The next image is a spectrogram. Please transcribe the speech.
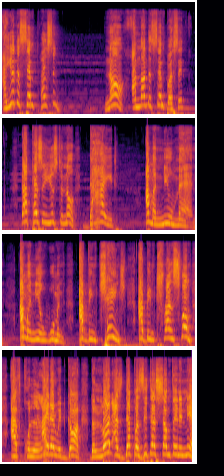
Are you the same person? No, I'm not the same person. That person you used to know died. I'm a new man. I'm a new woman. I've been changed. I've been transformed. I've collided with God. The Lord has deposited something in me.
